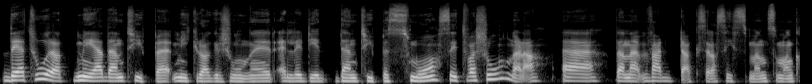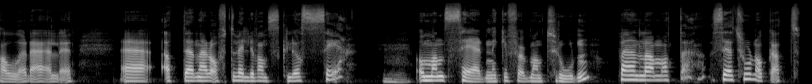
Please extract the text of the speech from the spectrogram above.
det jeg tror at med den type mikroaggresjoner, eller de, den type små situasjoner, da, eh, denne hverdagsrasismen som man kaller det, eller eh, At den er det ofte veldig vanskelig å se. Og man ser den ikke før man tror den, på en eller annen måte. Så jeg tror nok at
